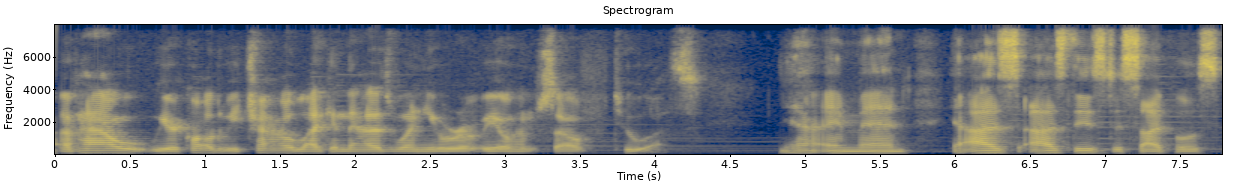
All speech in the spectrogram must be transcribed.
of how we are called to be childlike, and that is when He will reveal Himself to us. Yeah, Amen. Yeah, as as these disciples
